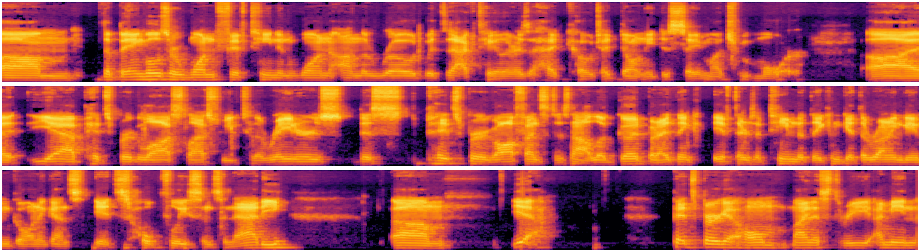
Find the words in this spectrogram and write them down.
Um, the Bengals are 115 and 1 on the road with Zac Taylor as a head coach. I don't need to say much more. Uh, yeah, Pittsburgh lost last week to the Raiders. This Pittsburgh offense does not look good, but I think if there's a team that they can get the running game going against, it's hopefully Cincinnati. Um, yeah, Pittsburgh at home minus three. I mean,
